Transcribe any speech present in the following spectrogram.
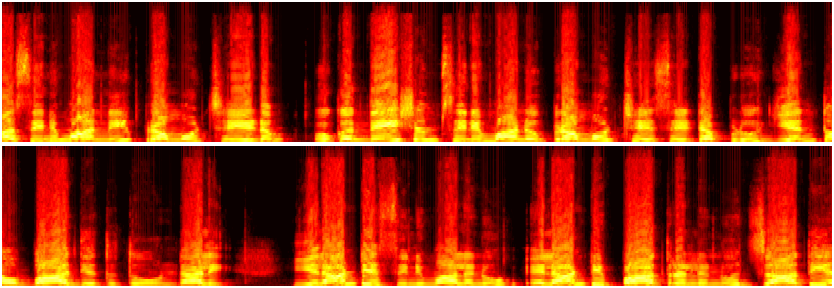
ఆ సినిమాని ప్రమోట్ చేయడం ఒక దేశం సినిమాను ప్రమోట్ చేసేటప్పుడు ఎంతో బాధ్యతతో ఉండాలి. ఎలాంటి సినిమాలను ఎలాంటి పాత్రలను జాతీయ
